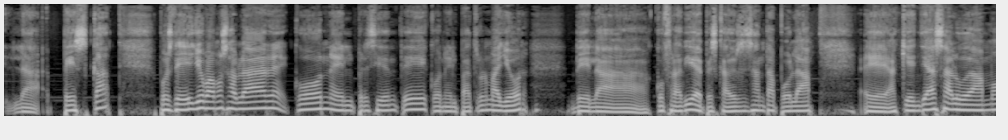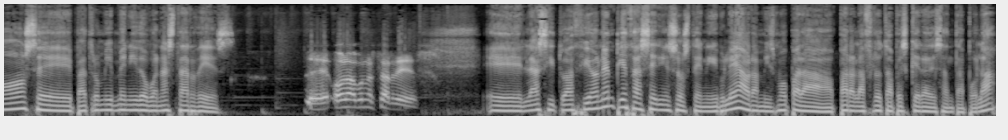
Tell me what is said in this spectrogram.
la pesca. Pues de ello vamos a hablar con el presidente, con el patrón mayor de la Cofradía de Pescadores de Santa Pola, eh, a quien ya saludamos. Eh, patrón, bienvenido, buenas tardes. Eh, hola, buenas tardes. la situación empieza a ser insostenible ahora mismo para, para la flota pesquera de Santa Pola.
